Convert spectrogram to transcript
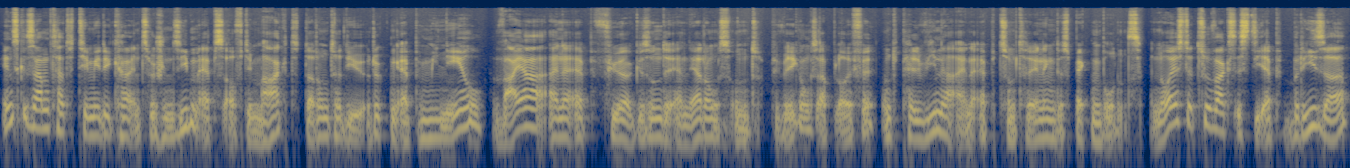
Insgesamt hat T-Medica inzwischen sieben Apps auf dem Markt, darunter die Rücken-App Mineo, Vaya, eine App für gesunde Ernährungs- und Bewegungsabläufe und Pelvina, eine App zum Training des Beckenbodens. Der neueste Zuwachs ist die App Brisa,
